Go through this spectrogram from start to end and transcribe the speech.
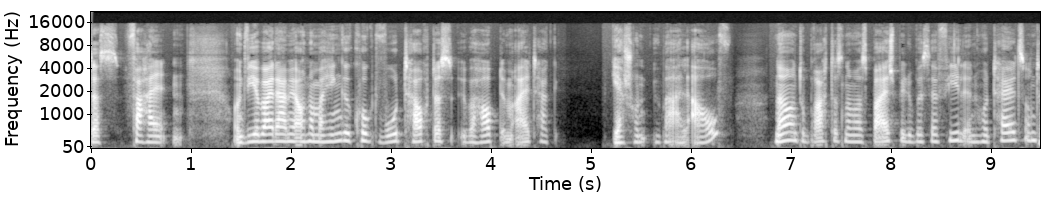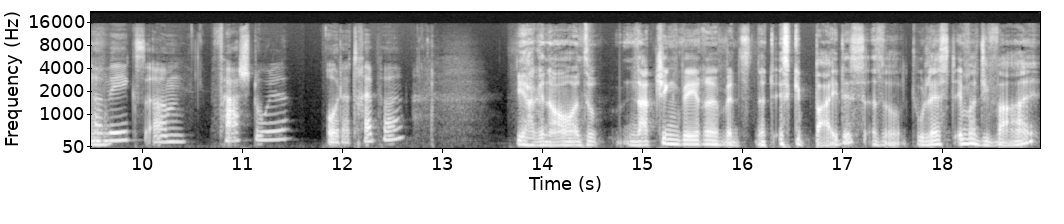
das Verhalten. Und wir beide haben ja auch nochmal hingeguckt, wo taucht das überhaupt im Alltag ja schon überall auf. Na, und du brachtest noch das Beispiel, du bist ja viel in Hotels unterwegs, mhm. ähm, Fahrstuhl oder Treppe. Ja, genau. Also Nudging wäre, wenn es es gibt beides. Also du lässt immer die Wahl,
